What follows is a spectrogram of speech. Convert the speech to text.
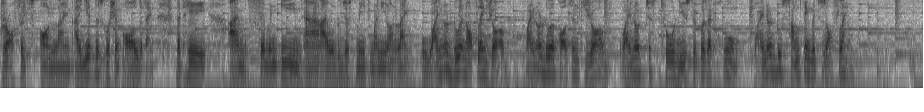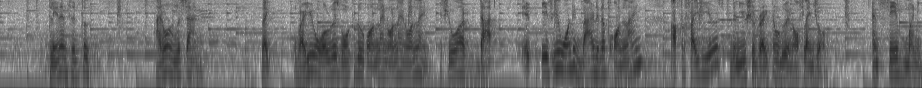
profits online. I get this question all the time that hey i'm 17 and i want to just make money online. Why not do an offline job? Why not do a call center job? Why not just throw newspapers at home? Why not do something which is offline? Plain and simple. I don't understand. Like why do you always want to do online online online? If you are that if, if you want it bad enough online after 5 years then you should right now do an offline job and save money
